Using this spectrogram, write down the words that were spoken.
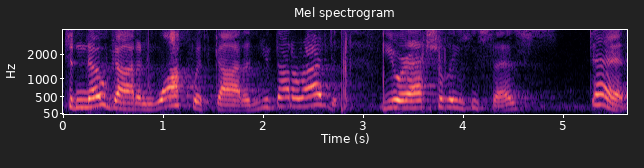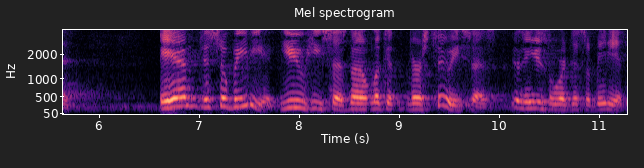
to know God and walk with God, and you've not arrived You are actually, he says, dead and disobedient. You, he says, no, look at verse 2, he says. He doesn't use the word disobedient,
